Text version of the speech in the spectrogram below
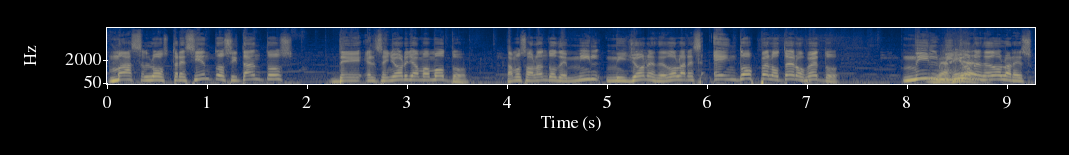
Más los 300 y tantos del señor Yamamoto. Estamos hablando de mil millones de dólares en dos peloteros, Beto. Mil millones de dólares,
